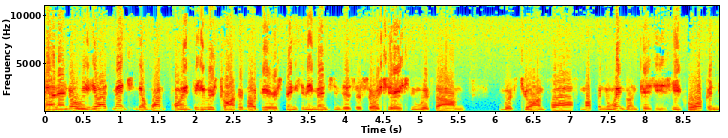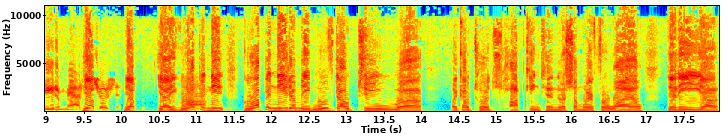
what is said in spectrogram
And I know he had mentioned at one point that he was talking about various things, and he mentioned his association with um, with John Paul from up in New England because he grew up in Needham, Massachusetts. Yep. yep. Yeah, he grew up in Um, ne- grew up in Needham. He moved out to uh, like out towards Hopkinton or somewhere for a while. Then he uh,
